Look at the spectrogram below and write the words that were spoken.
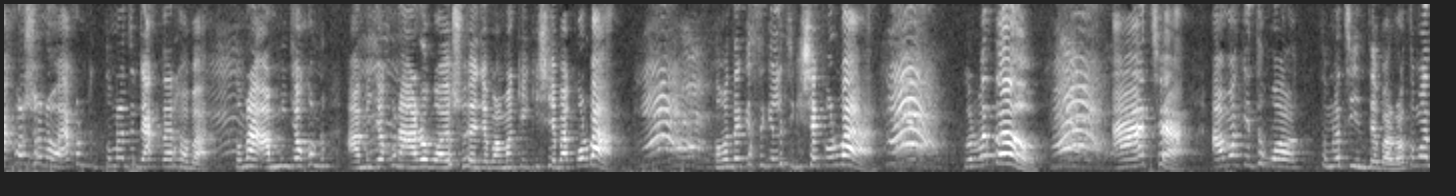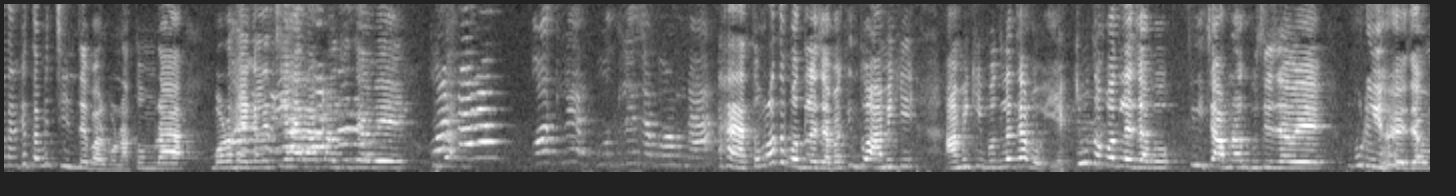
এখন শোনো, এখন তোমরা যে ডাক্তার হবা, তোমরা আমি যখন আমি যখন আরও বয়স হয়ে যাব, আমাকে কি সেবা করবা? তোমাদের কাছে গেলে চিকিৎসা করবা? করবা তো? আচ্ছা আমাকে তো তোমরা চিনতে পারব, তোমাদেরকে তো আমি চিনতে পারব না, তোমরা বড় হয়ে গেলে চেহারা পাল্টে যাবে। হ্যাঁ তোমরা তো বদলে যাবে কিন্তু আমি কি আমি কি বদলে যাব? একটু তো বদলে যাব। কি চামড়া ঘুচে যাবে বুড়ি হয়ে যাব।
